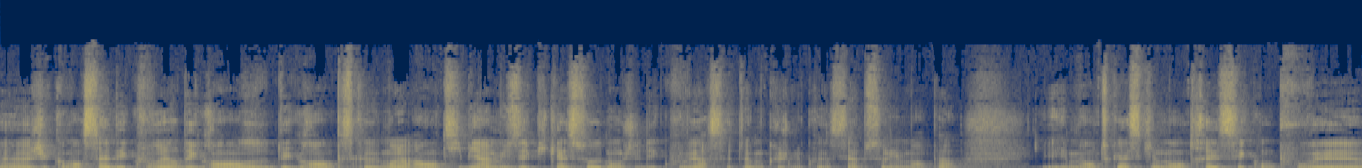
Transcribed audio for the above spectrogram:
euh, j'ai commencé à découvrir des grands, des grands, parce que moi à Antibes il y a un musée Picasso, donc j'ai découvert cet homme que je ne connaissais absolument pas. Et mais en tout cas ce qu'il montrait c'est qu'on pouvait,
